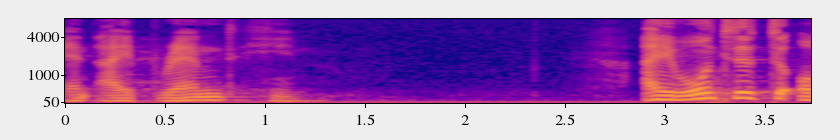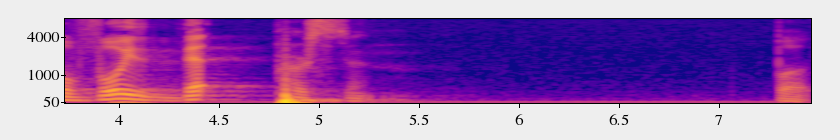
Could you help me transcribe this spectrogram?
And I blamed him. I wanted to avoid that person. But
